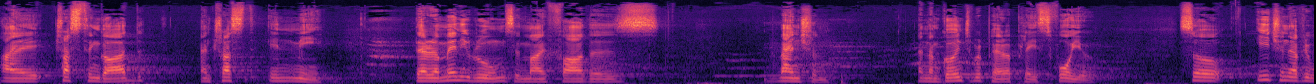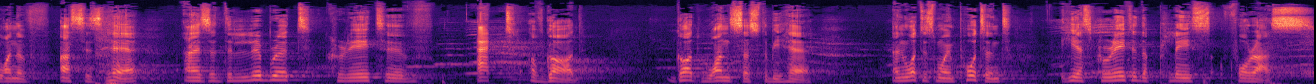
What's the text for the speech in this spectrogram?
I trust in God and trust in me. There are many rooms in my Father's mansion, and I'm going to prepare a place for you. So each and every one of us is here as a deliberate, creative act of God. God wants us to be here. And what is more important, He has created a place for us.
